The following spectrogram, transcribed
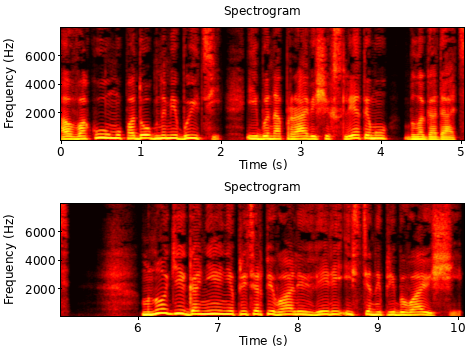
а в вакууму подобными быти, ибо на правящих след ему благодать. Многие гонения претерпевали в вере истины пребывающие,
